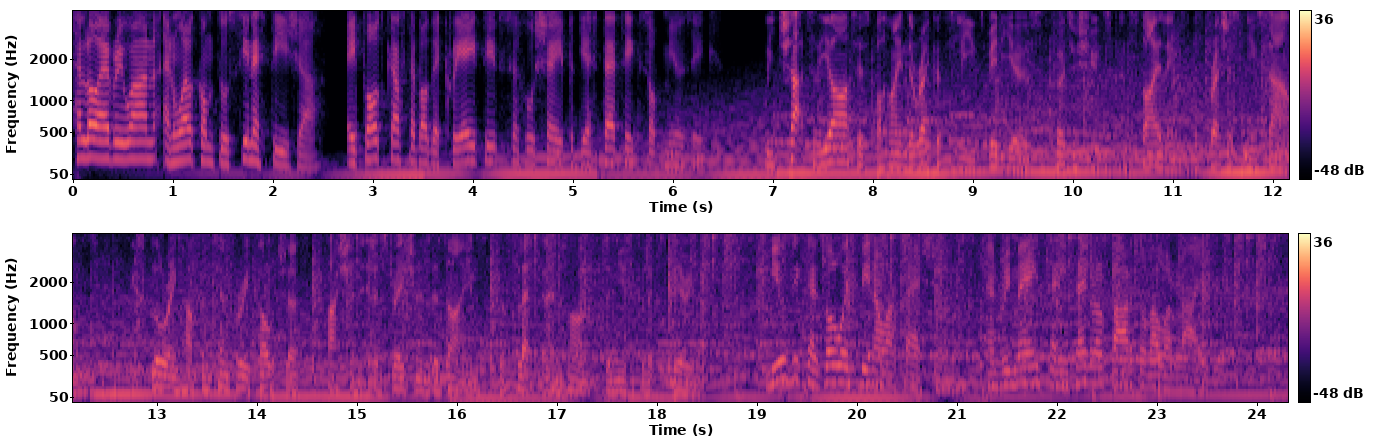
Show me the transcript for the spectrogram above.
Hello, everyone, and welcome to Synesthesia, a podcast about the creatives who shape the aesthetics of music. We chat to the artists behind the record sleeves, videos, photo shoots, and stylings of the freshest new sounds, exploring how contemporary culture, fashion, illustration, and design reflect and enhance the musical experience. Music has always been our passion and remains an integral part of our lives.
